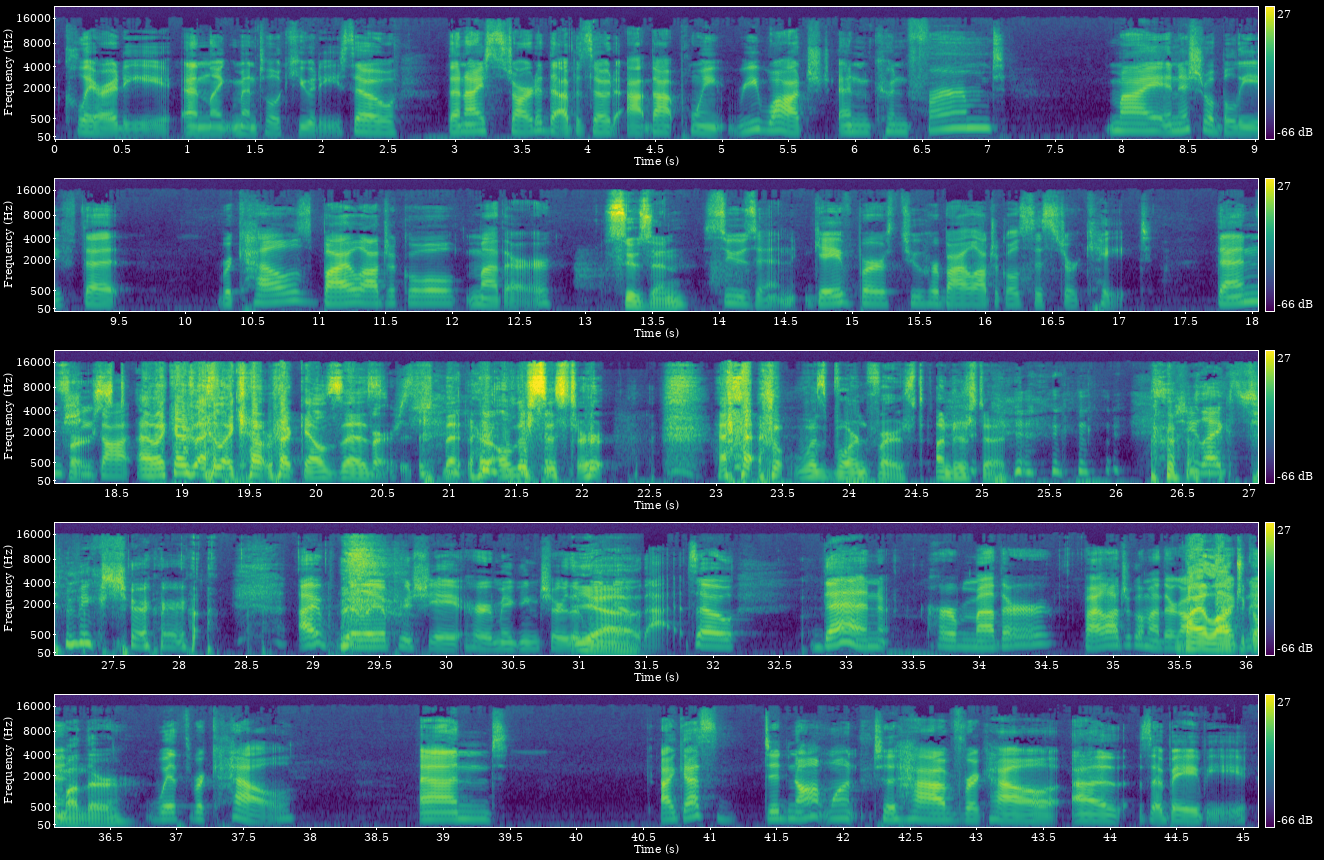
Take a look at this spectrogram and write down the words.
clarity and like mental acuity so then i started the episode at that point rewatched and confirmed my initial belief that raquel's biological mother Susan Susan gave birth to her biological sister Kate. Then she got I like how I like how Raquel says First. that her older sister was born first. Understood. she likes to make sure I really appreciate her making sure that Yeah. we know that. So then her mother, biological mother got Biological mother. with Raquel and I guess did not want to have Raquel as a baby.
